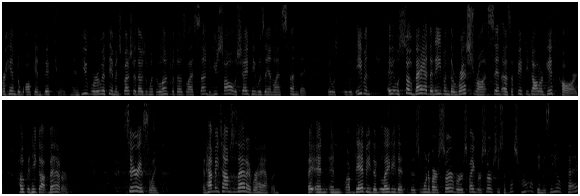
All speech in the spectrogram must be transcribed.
for Him to walk in victory. And if you were with Him, and especially those who went to lunch with us last Sunday, you saw the shape He was in last Sunday. It was, it was even, it was so bad that even the restaurant sent us a $50 gift card hoping he got better. Seriously. And how many times has that ever happened? They, and and uh, Debbie, the lady that is one of our servers, favorite servers, she said, "What's wrong with him? Is he okay?"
